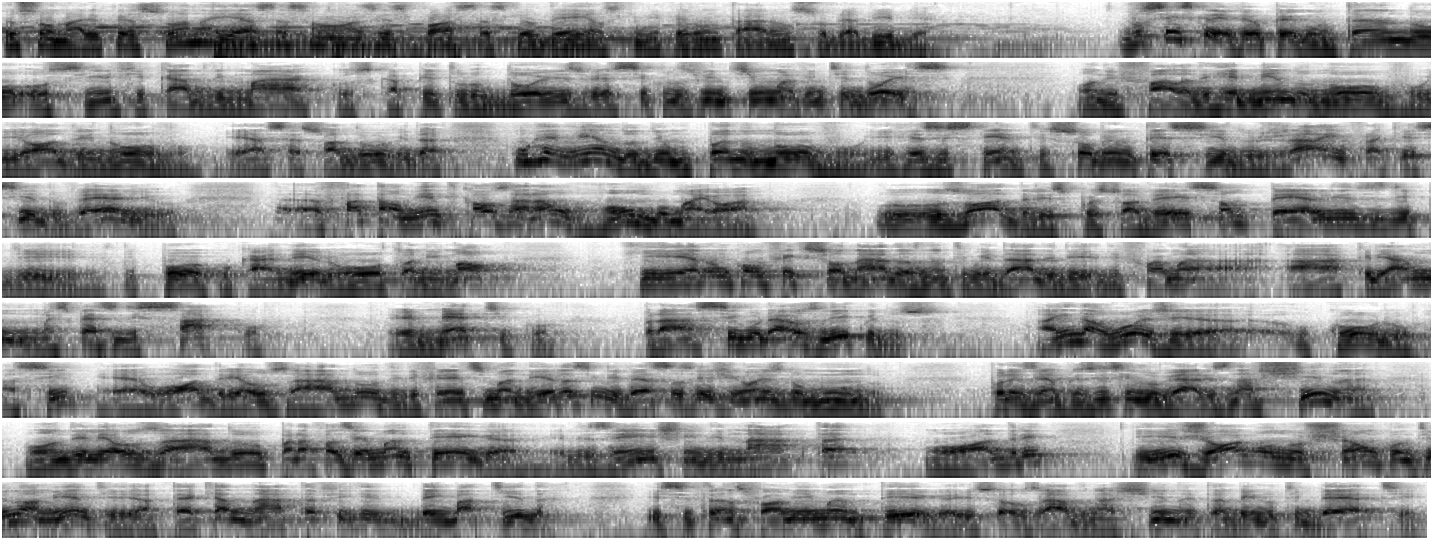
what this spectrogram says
Eu sou Mário Persona e essas são as respostas que eu dei aos que me perguntaram sobre a Bíblia. Você escreveu perguntando o significado de Marcos, capítulo 2, versículos 21 a 22, onde fala de remendo novo e odre novo, e essa é sua dúvida. Um remendo de um pano novo e resistente sobre um tecido já enfraquecido, velho, eh, fatalmente causará um rombo maior. Os odres, por sua vez, são peles de, de, de porco, carneiro ou outro animal que eram confeccionadas na antiguidade de, de forma a, a criar uma espécie de saco hermético para segurar os líquidos. Ainda hoje, eh, o couro, assim, é, o odre, é usado de diferentes maneiras em diversas regiões do mundo. Por exemplo, existem lugares na China onde ele é usado para fazer manteiga. Eles enchem de nata um odre e jogam no chão continuamente até que a nata fique bem batida e se transforme em manteiga. Isso é usado na China e também no Tibete.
